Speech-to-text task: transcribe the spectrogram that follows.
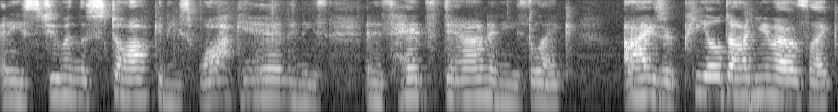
and he's chewing the stalk, and he's walking, and he's and his head's down, and he's like, eyes are peeled on you. I was like,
